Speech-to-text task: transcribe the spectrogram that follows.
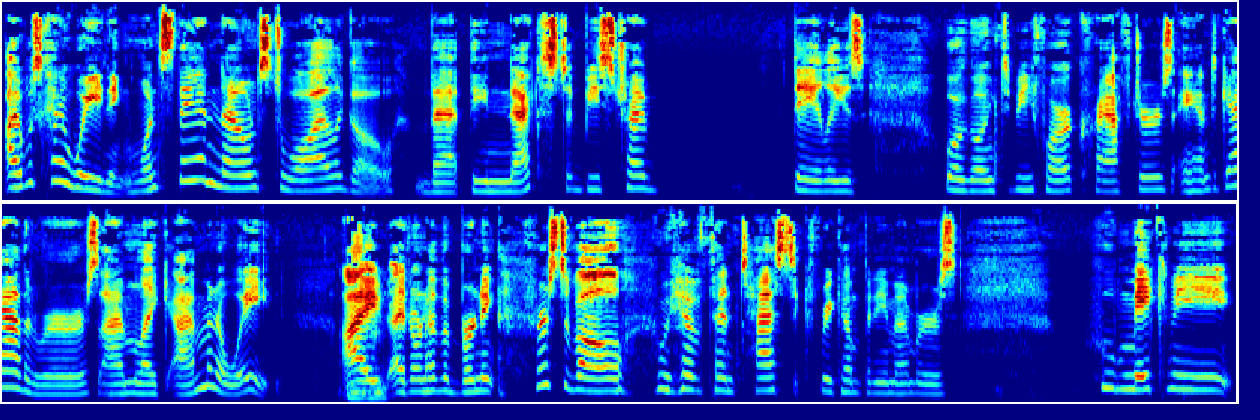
I was kind of waiting once they announced a while ago that the next Beast Tribe dailies were going to be for crafters and gatherers. I'm like, I'm gonna wait. I I don't have a burning. First of all, we have fantastic free company members who make me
